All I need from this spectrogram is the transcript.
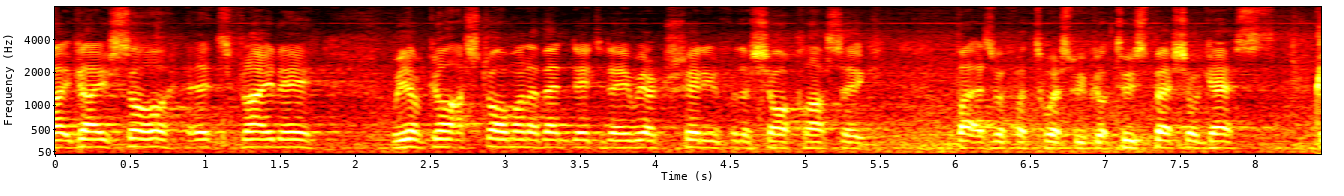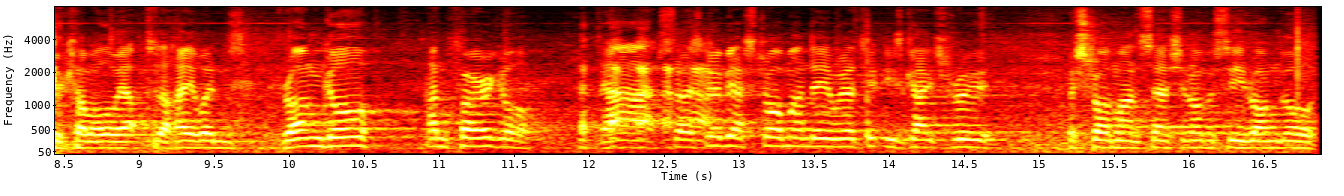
Right guys, so it's Friday. We have got a strongman event day today. We are training for the Shaw Classic, but as with a twist, we've got two special guests who come all the way up to the Highlands, Rongo and Fergo. Yeah, so it's going to be a strongman day. We're going to take these guys through a strongman session. Obviously Rongo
